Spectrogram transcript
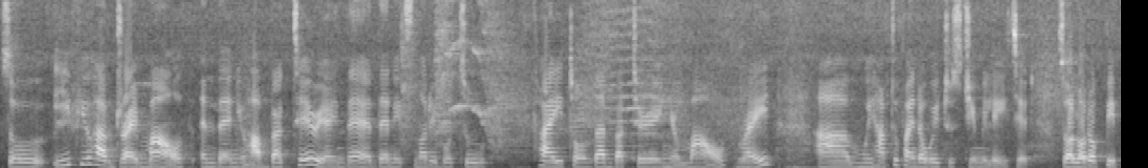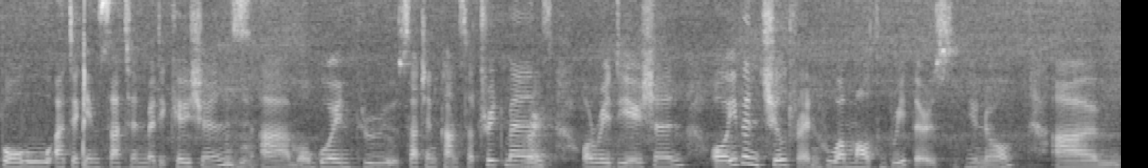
so if you have dry mouth and then you have bacteria in there then it's not able to fight all that bacteria in your mouth right um, we have to find a way to stimulate it so a lot of people who are taking certain medications um, or going through certain cancer treatments Right. or radiation, or even children who are mouth breathers, you know. Um,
